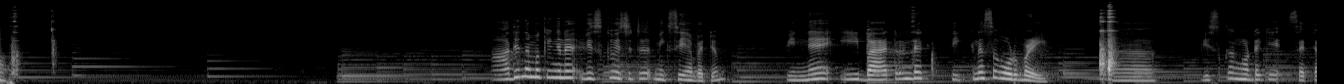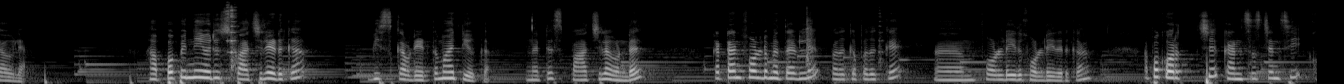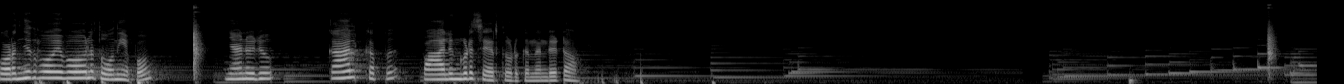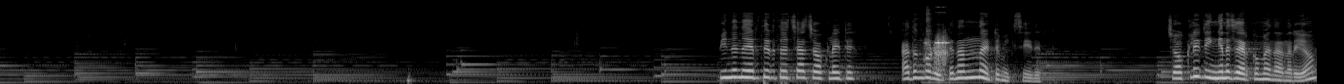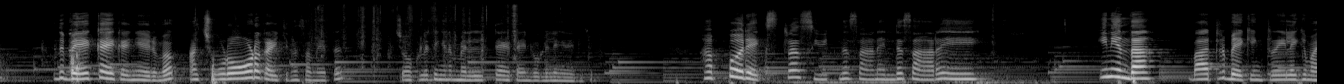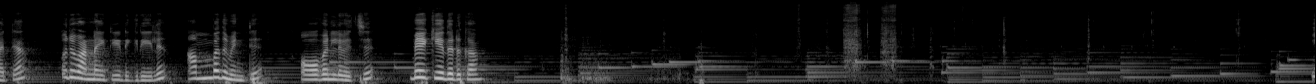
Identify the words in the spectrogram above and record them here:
ആദ്യം നമുക്കിങ്ങനെ വിസ്ക് വെച്ചിട്ട് മിക്സ് ചെയ്യാൻ പറ്റും. പിന്നെ ഈ ബാറ്ററിന്റെ തിക്നെസ് കൂടുമ്പോഴേ വിസ്ക് അങ്ങോട്ടേക്ക് സെറ്റാവില്ല അപ്പോൾ പിന്നെ ഒരു സ്പാച്ചില എടുക്കുക വിസ്ക് അവിടെ എടുത്ത് മാറ്റി വെക്കുക. എന്നിട്ട് സ്പാച്ചില കൊണ്ട് കട്ട് ആൻഡ് ഫോൾഡ് മെത്തേഡിൽ പതുക്കെ പതുക്കെ ഫോൾഡ് ചെയ്ത് ഫോൾഡ് ചെയ്തെടുക്കുക. അപ്പോൾ കുറച്ച് കൺസിസ്റ്റൻസി കുറഞ്ഞത് പോയ പോലെ തോന്നിയപ്പോൾ ഞാനൊരു കാൽ കപ്പ് പാലും കൂടെ ചേർത്ത് കൊടുക്കുന്നുണ്ട് കേട്ടോ. പിന്നെ നേരത്തെ എടുത്ത് വെച്ച ആ ചോക്ലേറ്റ് അതും കൂടി ഇട്ട് നന്നായിട്ട് മിക്സ് ചെയ്തെടുത്തു. ചോക്ലേറ്റ് ഇങ്ങനെ ചേർക്കുമ്പോൾ എന്താണെന്നറിയോ? ഇത് ബേക്കായി കഴിഞ്ഞ് വരുമ്പോൾ ആ ചൂടോടെ കഴിക്കുന്ന സമയത്ത് ചോക്ലേറ്റ് ഇങ്ങനെ മെൽറ്റായിട്ട് അതിന്റെ ഉള്ളിൽ ഇങ്ങനെ ഇരിക്കും. അപ്പോൾ ഒരു എക്സ്ട്രാ സ്വീറ്റ്നെസ് ആണ് എന്റെ സാറേ. ഇനി എന്താ? ബാറ്റർ ബേക്കിംഗ് ട്രേയിലേക്ക് മാറ്റാം. ഒരു വൺ എയ്റ്റി ഡിഗ്രിയിൽ അമ്പത് മിനിറ്റ് ഓവനിൽ വെച്ച് ബേക്ക് ചെയ്തെടുക്കാം.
